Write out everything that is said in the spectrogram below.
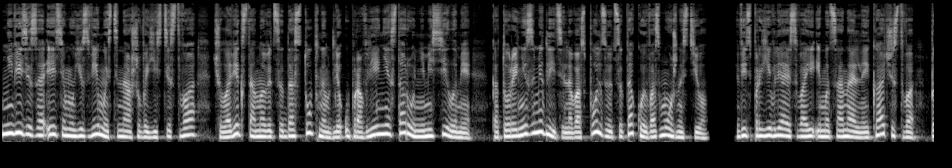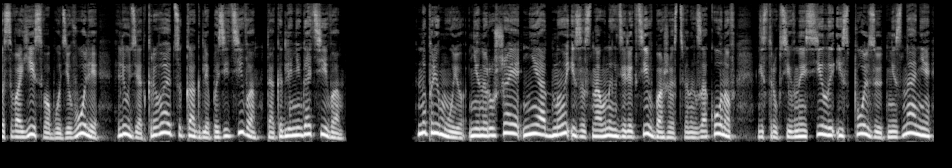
Не видя за этим уязвимость нашего естества, человек становится доступным для управления сторонними силами, которые незамедлительно воспользуются такой возможностью. Ведь проявляя свои эмоциональные качества по своей свободе воли, люди открываются как для позитива, так и для негатива напрямую, не нарушая ни одной из основных директив божественных законов, деструктивные силы используют незнание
